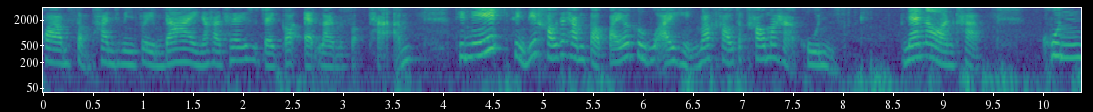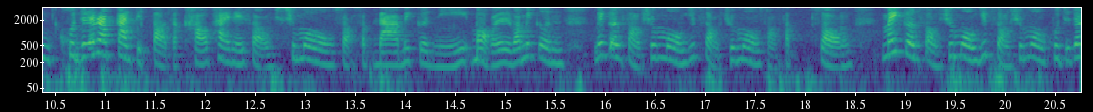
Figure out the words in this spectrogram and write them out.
ความสัมพันธ์ทวินเฟรมได้นะคะ ถ้าได้สนใจก็แอดไลน์มาสอบถาม ทีนี้สิ่งที่เขาจะทำต่อไปก็คือคุณไอเห็นว่าเขาจะเข้ามาหาคุณ แน่นอนค่ะ คุณคุณจะได้รับการติดต่อจากเขาภายใน 2 ชั่วโมง 2 สัปดาห์ไม่เกินนี้ บอกเลยว่าไม่เกินไม่เกิน 2 ชั่วโมง 22 ชั่วโมง2สัป2ไม่เกิน 2 ชั่วโมง 22 ชั่วโมง คุณจะได้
